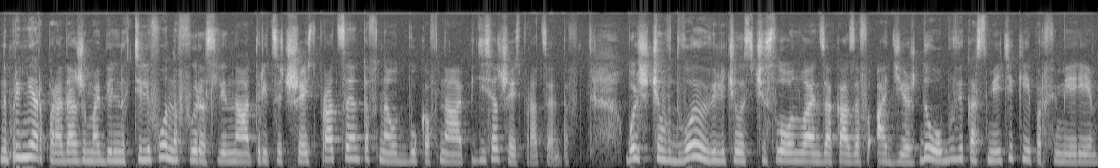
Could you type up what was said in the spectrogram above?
Например, продажи мобильных телефонов выросли на 36%, ноутбуков на 56%. Больше, чем вдвое увеличилось число онлайн-заказов одежды, обуви, косметики и парфюмерии.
